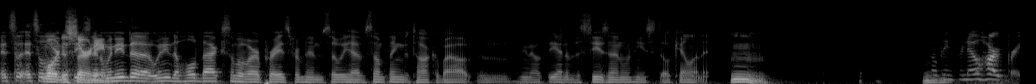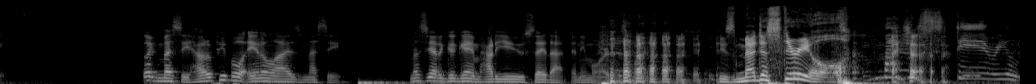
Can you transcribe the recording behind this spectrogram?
It's a, it's a More long discerning. season. We need to we need to hold back some of our praise from him so we have something to talk about. And you know, at the end of the season when he's still killing it. Mm. Hoping for no heartbreaks. It's like Messi. How do people analyze Messi? Messi had a good game. How do you say that anymore at this point? He's magisterial. Magisterial.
